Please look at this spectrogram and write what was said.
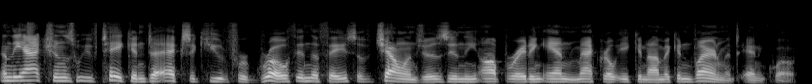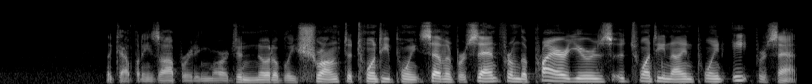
and the actions we've taken to execute for growth in the face of challenges in the operating and macroeconomic environment, end quote. The company's operating margin notably shrunk to 20.7% from the prior year's 29.8%.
